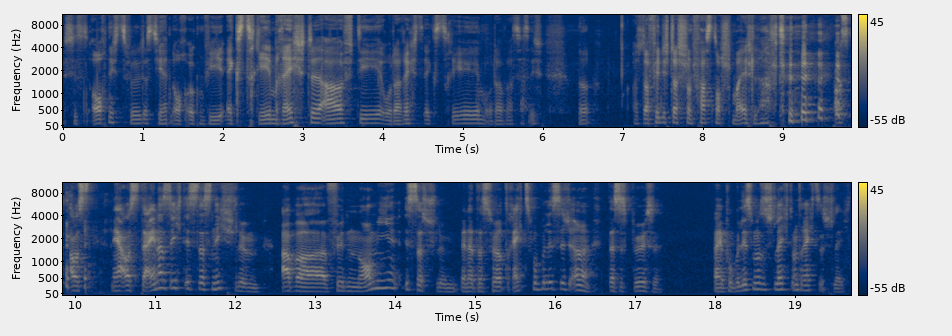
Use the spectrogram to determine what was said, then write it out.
Ist jetzt auch nichts Wildes. Die hätten auch irgendwie extrem rechte AfD oder rechtsextrem oder was weiß ich. Ne? Also da finde ich das schon fast noch schmeichelhaft. Aus, aus, ja, aus deiner Sicht ist das nicht schlimm. Aber für den Normie ist das schlimm. Wenn er das hört, rechtspopulistisch, äh, das ist böse. Weil Populismus ist schlecht und rechts ist schlecht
